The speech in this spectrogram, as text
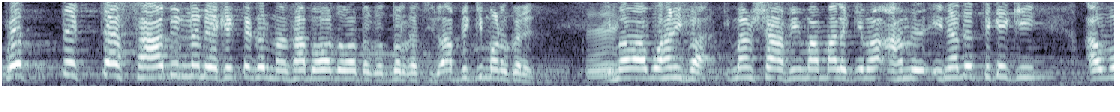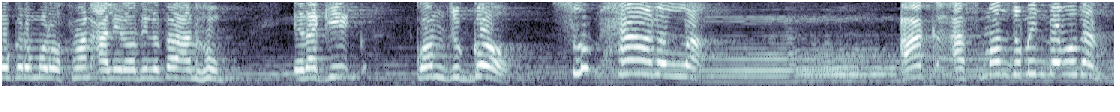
প্রত্যেকটা সাহাবীর নামে এক একটা করে মাঝহাব হওয়ার দরকার- দরকার ছিল। আপনি কি মনে করেন? ইমাম আবু হানিফা ইমাম শাহ ইমাম মালিক ইমাম আহমেদ ইনাদের থেকে কি আবু বকর ওমর ওসমান আলী রাদিল্লাহ আনহুম এরা কি কম যোগ্য? সুবহানাল্লাহ। আক আসমান জমিন ব্যবধান।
